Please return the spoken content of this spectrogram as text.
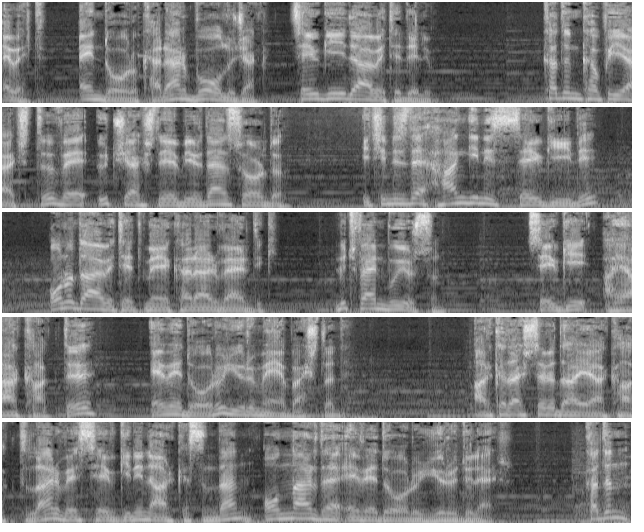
Evet, en doğru karar bu olacak. Sevgiyi davet edelim. Kadın kapıyı açtı ve üç yaşlıya birden sordu. İçinizde hanginiz sevgiydi? Onu davet etmeye karar verdik. Lütfen buyursun. Sevgi ayağa kalktı, eve doğru yürümeye başladı. Arkadaşları da ayağa kalktılar ve sevginin arkasından onlar da eve doğru yürüdüler. Kadın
